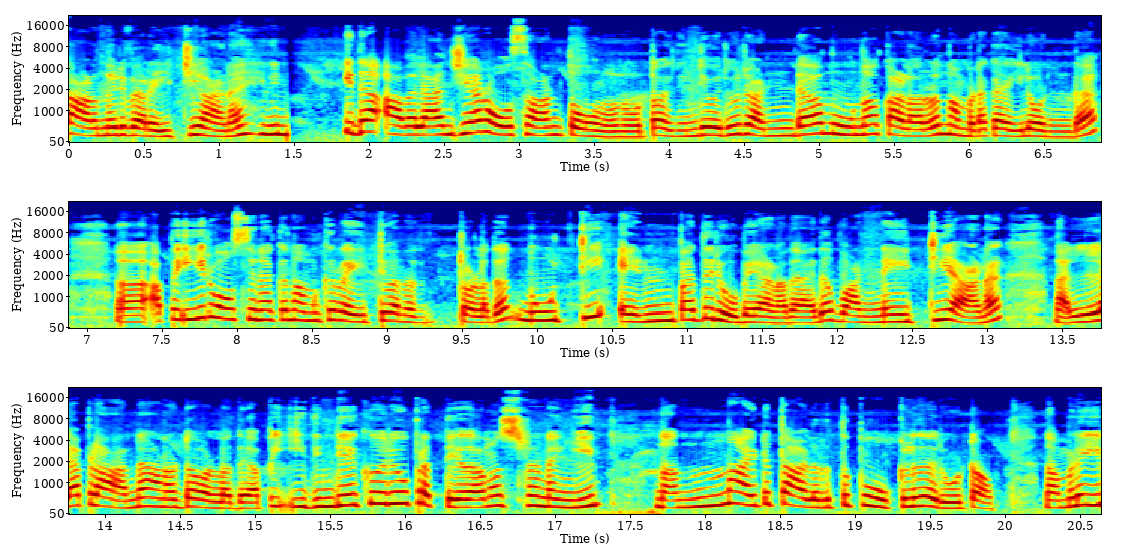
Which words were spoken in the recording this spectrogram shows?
കാണുന്ന ഒരു വെറൈറ്റിയാണ് ഇതിന് ഇത് അവലാഞ്ചിയ റോസ് ആണ് തോന്നുന്നു കേട്ടോ. ഇതിന്റെ ഒരു രണ്ട് മൂന്നോ കളറ് നമ്മുടെ കയ്യിലുണ്ട്. അപ്പോൾ ഈ റോസിനൊക്കെ നമുക്ക് റേറ്റ് വന്നിട്ടുള്ളത് നൂറ്റി എൺപത് രൂപയാണ്. അതായത് വൺ എയ്റ്റി ആണ്. നല്ല പ്ലാന്റ് ആണ് കേട്ടോ ഉള്ളത്. അപ്പോൾ ഇതിന്റെയൊക്കെ ഒരു പ്രത്യേകത എന്ന് വെച്ചിട്ടുണ്ടെങ്കിൽ നന്നായിട്ട് തളിർത്ത് പൂക്കൾ തരും കേട്ടോ. നമ്മൾ ഈ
